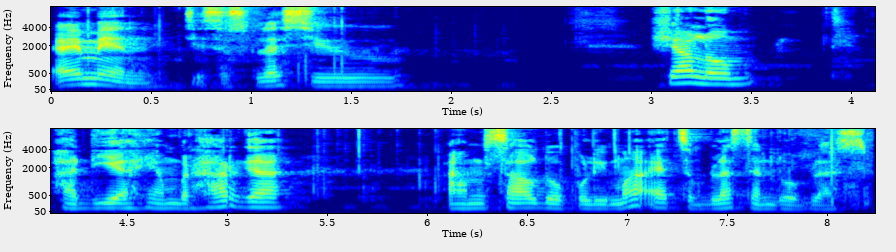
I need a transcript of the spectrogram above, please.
Amen. Jesus bless you. Shalom. Hadiah yang berharga. Amsal 25 ayat 11 dan 12.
